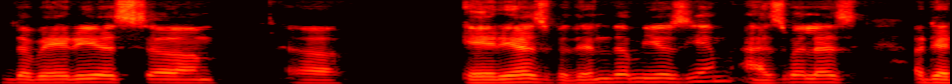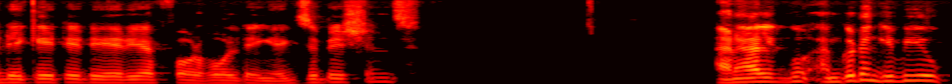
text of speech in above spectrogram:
the various um, uh, areas within the museum, as well as a dedicated area for holding exhibitions. And I'll go, I'm going to give you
